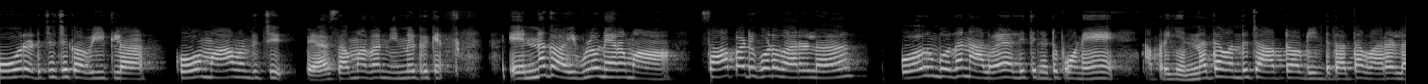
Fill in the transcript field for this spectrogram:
போர் அடிச்சிச்சுக்கா வீட்ல. கோவமா வந்துச்சு. பேசாம தான் நின்னுட்டு இருக்கேன். என்னக்கா இவ்வளோ நேரமா? சாப்பாடு கூட வரல. போகும்போது தான் நாலு வாய் அள்ளி தின்னுட்டு போனேன். அப்புறம் என்னத்த வந்து சாப்பிட்டோம் அப்படின்ட்டு தாத்தா வரல.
